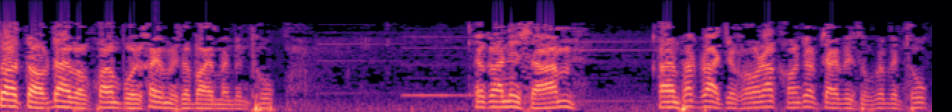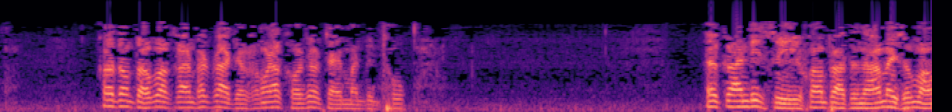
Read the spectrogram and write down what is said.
ก็ตอบได้ว่าความป่วยไข้ไม่สบายมันเป็นทุกข์ประการที่สามการพัดพลาดจากของรักของชอบใจเป็นสุขและเป็นทุกข์ก็ต้องตอบว่าการพัดพลาดจากของรักของชอบใจมันเป็นทุกข์อาการที่สี่ความปรารถนาไม่สมหวัง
